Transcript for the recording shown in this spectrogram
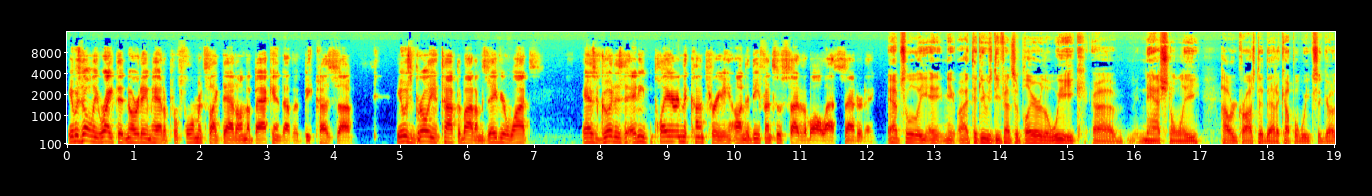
it was only right that Notre Dame had a performance like that on the back end of it because uh, it was brilliant top to bottom. Xavier Watts, as good as any player in the country on the defensive side of the ball last Saturday. Absolutely. And I think he was Defensive Player of the Week uh, nationally. Howard Cross did that a couple weeks ago.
